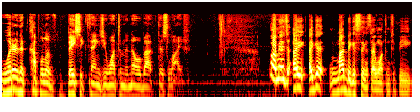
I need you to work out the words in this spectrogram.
What are the couple of basic things you want them to know about this life? Well, I mean, I, I get my biggest thing is I want them to be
